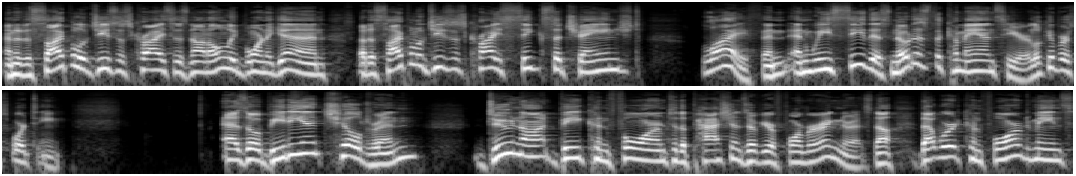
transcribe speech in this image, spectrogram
And a disciple of Jesus Christ is not only born again, a disciple of Jesus Christ seeks a changed life. And, and we see this. Notice the commands here. Look at verse 14. As obedient children, do not be conformed to the passions of your former ignorance. Now, that word conformed means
